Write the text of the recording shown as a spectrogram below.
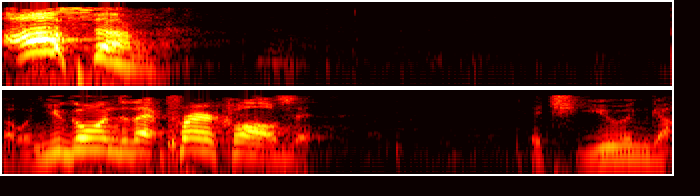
awesome! But when you go into that prayer closet, it's you and God.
